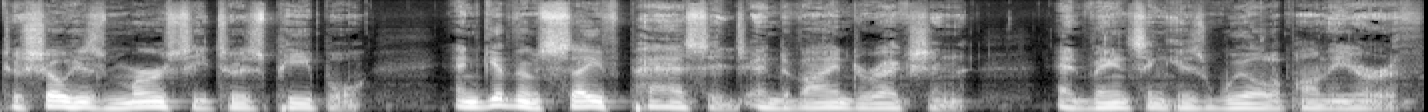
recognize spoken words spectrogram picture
to show His mercy to His people and give them safe passage and divine direction, advancing His will upon the earth.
